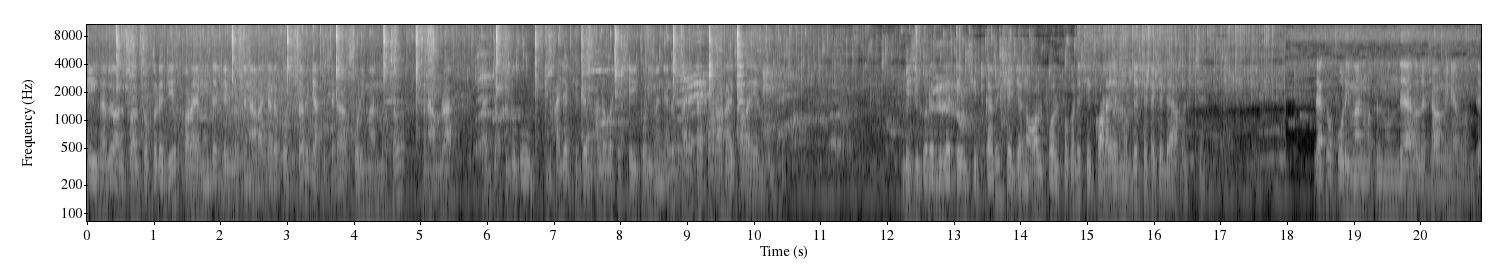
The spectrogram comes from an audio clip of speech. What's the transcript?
এইভাবে অল্প অল্প করে দিয়ে কড়াইয়ের মধ্যে সেগুলোকে নাড়াচাড়া করতে হবে যাতে সেটা পরিমাণ মতো মানে আমরা যতটুকু ভাজা খেতে ভালোবাসি সেই পরিমাণ যেন ভাজাটা করা হয় কড়াইয়ের মধ্যে। বেশি করে দিলে তেল ছিটকাবে, সেই জন্য অল্প অল্প করে সেই কড়াইয়ের মধ্যে সেটাকে দেওয়া হচ্ছে। দেখো, পরিমাণ মতো নুন দেওয়া হলো চাউমিনের মধ্যে।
